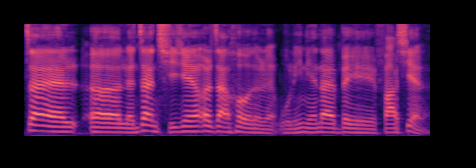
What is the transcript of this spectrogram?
在呃冷战期间、二战后的五零年代被发现了，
